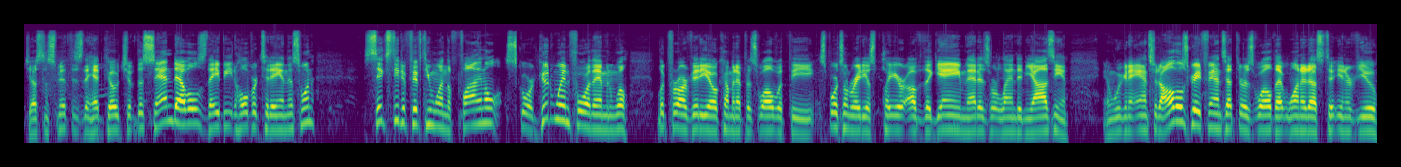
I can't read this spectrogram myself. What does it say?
Justin Smith is the head coach of the Sand Devils. They beat Holbrook today in this one, 60 to 51. The final score. Good win for them, and we'll look for our video coming up as well with the Sports Zone Radio's Player of the Game. That is Orlandon Yazzie, and, and we're going to answer to all those great fans out there as well that wanted us to interview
